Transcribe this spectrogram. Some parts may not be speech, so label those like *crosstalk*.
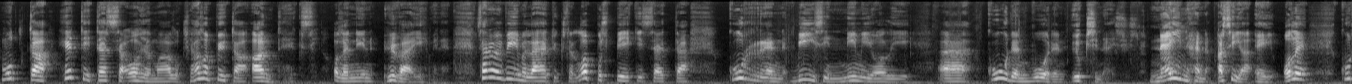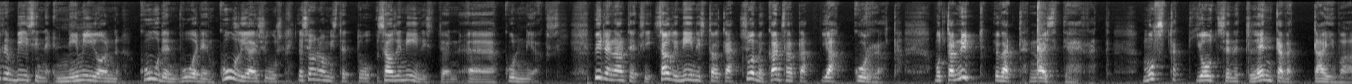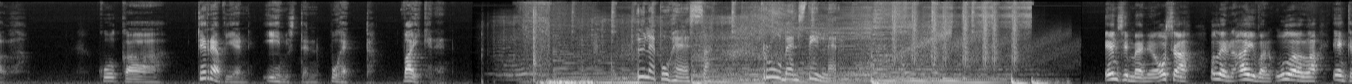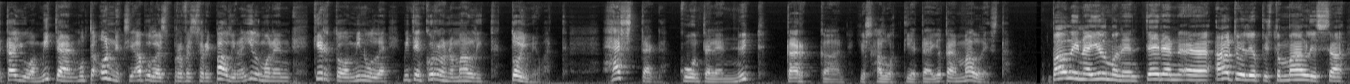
Mutta heti tässä ohjelman aluksi haluan pyytää anteeksi. Olen niin hyvä ihminen. Sanoin viime lähetyksen loppuspiikissä, että Kurren biisin nimi oli äh, kuuden vuoden yksinäisyys. Näinhän asia ei ole. Kurren biisin nimi on kuuden vuoden kuuliaisuus ja se on omistettu Sauli Niinistön äh, kunniaksi. Pyydän anteeksi Sauli Niinistöltä, Suomen kansalta ja Kurralta. Mutta nyt, hyvät naiset ja herrat, mustat joutsenet lentävät taivaalla. Kuulkaa terävien ihmisten puhetta. Vaikenen. Ylepuheessa Ruben Stiller. Ensimmäinen osa. Olen aivan ulalla, enkä tajua mitään, mutta onneksi apulaisprofessori Pauliina Ilmonen kertoo minulle, miten koronamallit toimivat. Hashtag kuuntelen nyt tarkkaan, jos haluat tietää jotain malleista. Pauliina Ilmonen, teidän Aalto-yliopiston mallissa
